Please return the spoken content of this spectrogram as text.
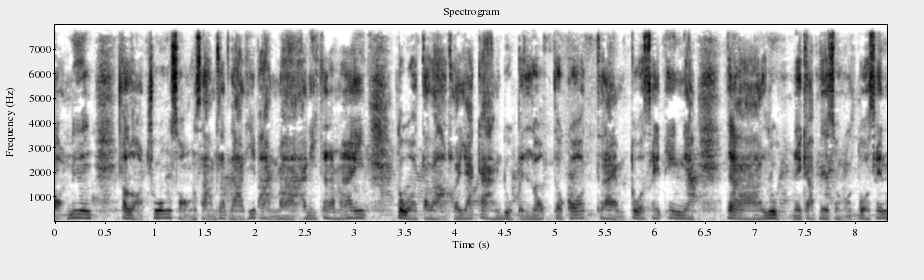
ต่อเนื่องตลอดช่วง 2-3 สัปดาห์ที่ผ่านมา อันนี้จะทำให้ตัวตลาดระยะกลางดูเป็นลบ แล้วก็แถมตัวเซตเองเนี่ยจะหลุดนะครับในส่วนของตัวเส้น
